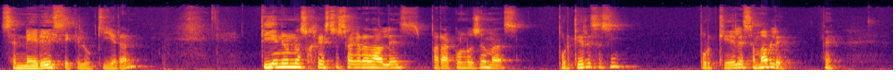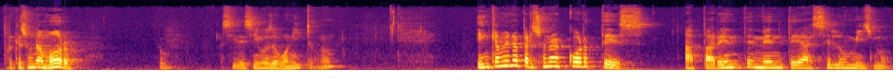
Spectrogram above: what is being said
se merece que lo quieran, tiene unos gestos agradables para con los demás, porque él es así, porque él es amable, porque es un amor, así decimos de bonito, ¿no? En cambio, una persona cortés aparentemente hace lo mismo,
